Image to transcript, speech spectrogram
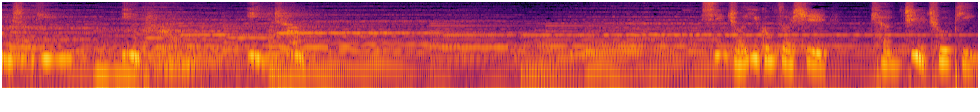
欢迎收听一谈一唱，新卓艺工作室诚挚出品。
